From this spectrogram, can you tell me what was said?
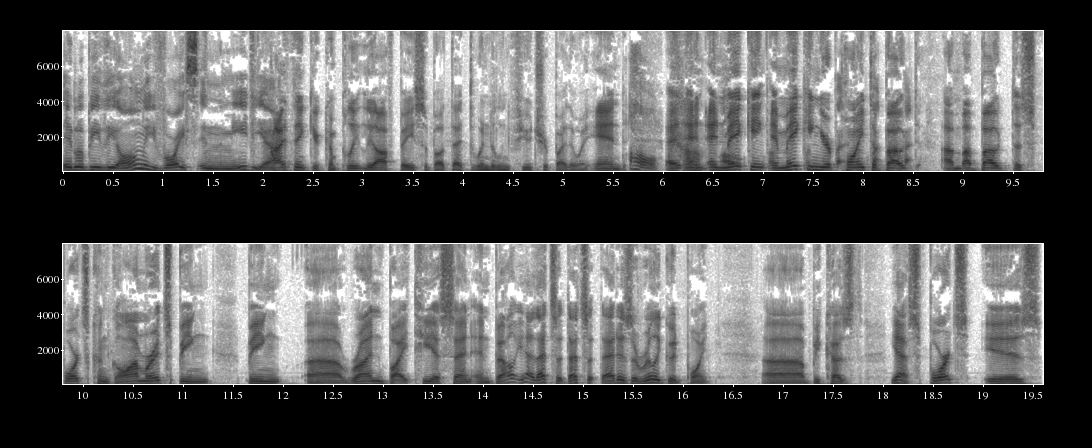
it'll be the only voice in the media. I think you're completely off base about that dwindling future, by the way, and Oh, and, and, and oh, making but- and making your but- point but- about um, about the sports conglomerates being being uh, run by TSN and Bell. Yeah, that's a, that's a, that is a really good point uh, because yeah, sports is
